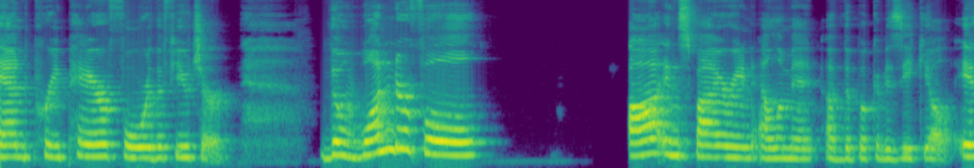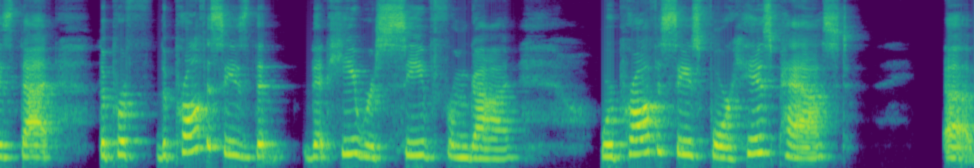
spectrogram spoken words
and prepare for the future. The wonderful, awe inspiring element of the book of Ezekiel is that the, the prophecies that, that he received from God were prophecies for his past, uh,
